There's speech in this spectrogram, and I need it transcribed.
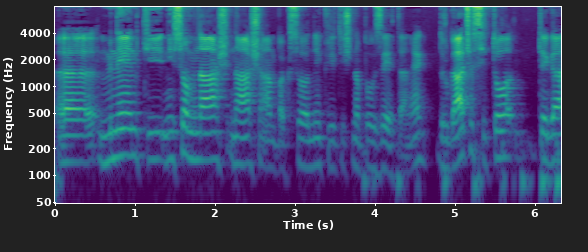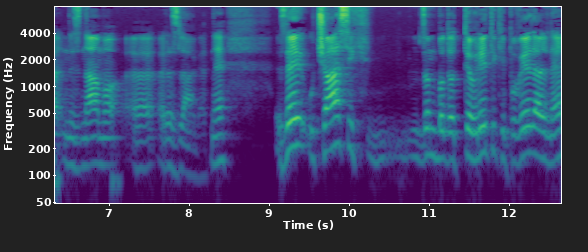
uh, mnen, ki niso naš, naša, ampak so nekritično povzeta. Ne. Drugače si to, tega ne znamo uh, razlagati. Ne. Zdaj, včasih vam bodo teoretiki povedali, ne,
